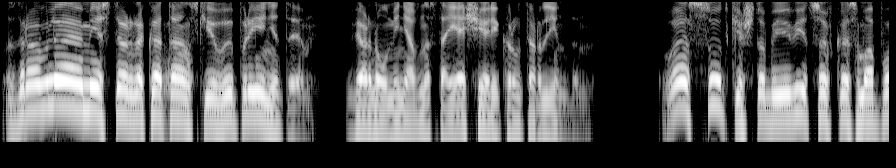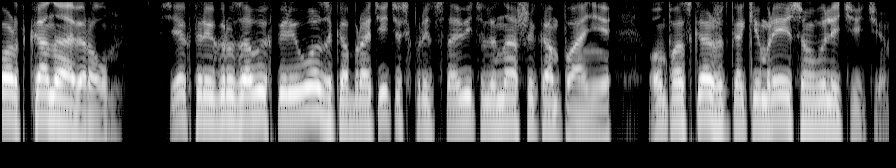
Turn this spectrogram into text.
«Поздравляю, мистер Докатанский, вы приняты», — вернул меня в настоящее рекрутер Линдон. «Вас сутки, чтобы явиться в космопорт Канаверал. В секторе грузовых перевозок обратитесь к представителю нашей компании. Он подскажет, каким рейсом вы летите.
